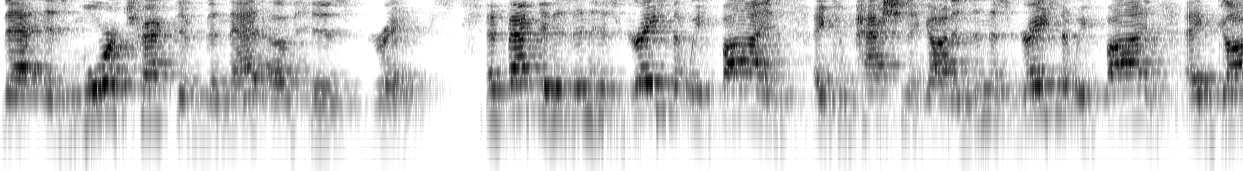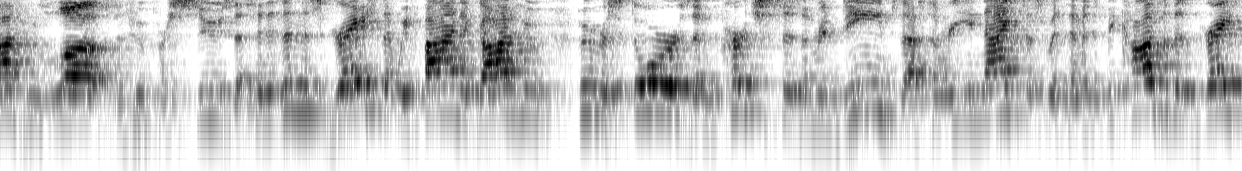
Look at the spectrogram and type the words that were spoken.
that is more attractive than that of His grace. In fact, it is in His grace that we find a compassionate God. It is in this grace that we find a God who loves and who pursues us. It is in this grace that we find a God who, who restores and purchases and redeems us and reunites us with Him. It's because of His grace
